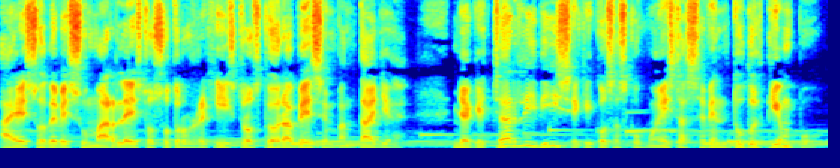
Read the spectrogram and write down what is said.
A eso debes sumarle estos otros registros que ahora ves en pantalla, ya que Charlie dice que cosas como estas se ven todo el tiempo,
